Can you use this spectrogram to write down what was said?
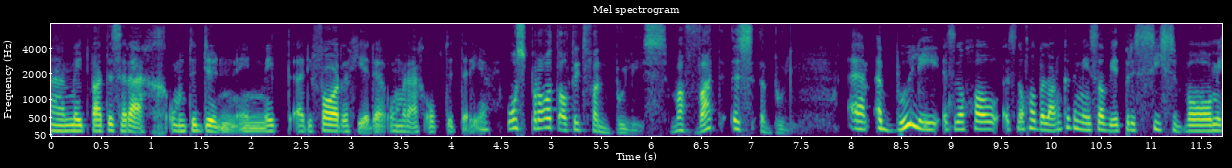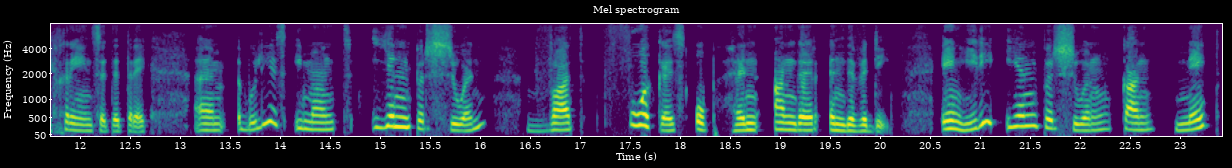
uh, met wat is reg om te doen en met uh, die vaardighede om reg op te tree. Ons praat altyd van boelies, maar wat is 'n boelie? Ehm, 'n um, boelie is nogal is nogal belangrik dat mense sal weet presies waar om die grense te trek. Ehm, 'n um, boelie is iemand, een persoon wat fokus op 'n ander individu. En hierdie een persoon kan net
